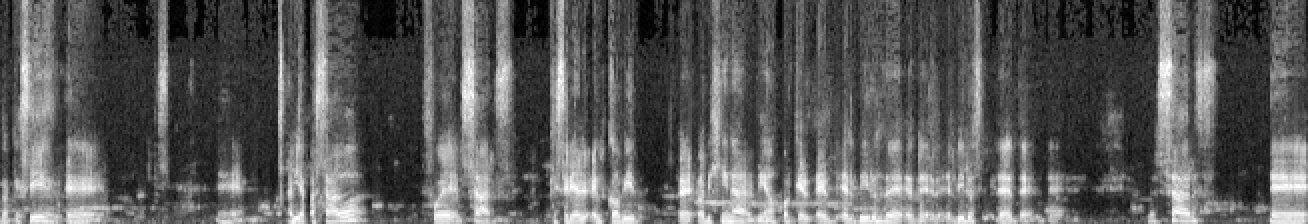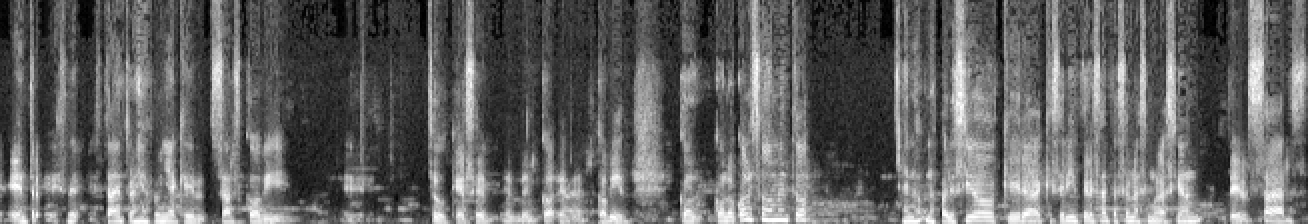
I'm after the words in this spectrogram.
lo que sí había pasado fue el SARS, que sería el, COVID original, digamos, porque el, virus, de, de, el virus de, del SARS eh, está dentro de la familia que el SARS-CoV-2, eh, que es el, el, el, el COVID. Con, con, lo cual en ese momento eh, nos, pareció que, era, que sería interesante hacer una simulación del SARS,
